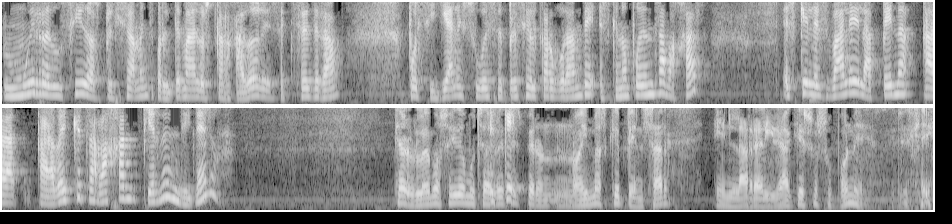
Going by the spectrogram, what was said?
muy reducidos precisamente por el tema de los cargadores, etcétera, pues si ya les subes el precio del carburante es que no pueden trabajar es que les vale la pena, cada, cada vez que trabajan pierden dinero. Claro, lo hemos oído muchas veces, pero no hay más que pensar en la realidad que eso supone. Que,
